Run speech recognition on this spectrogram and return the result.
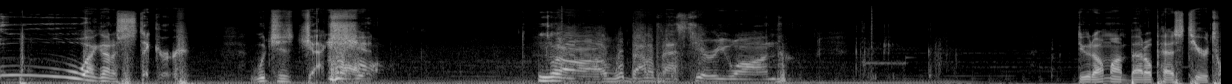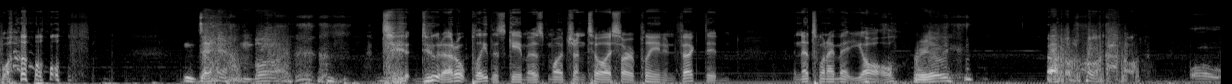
Ooh, I got a sticker, which is jack shit. Ah, what battle pass tier are you on? Dude, I'm on Battle Pass Tier 12. Damn, boy. Dude, dude, I don't play this game as much until I started playing Infected, and that's when I met y'all. Really? Oh, wow. Whoa.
